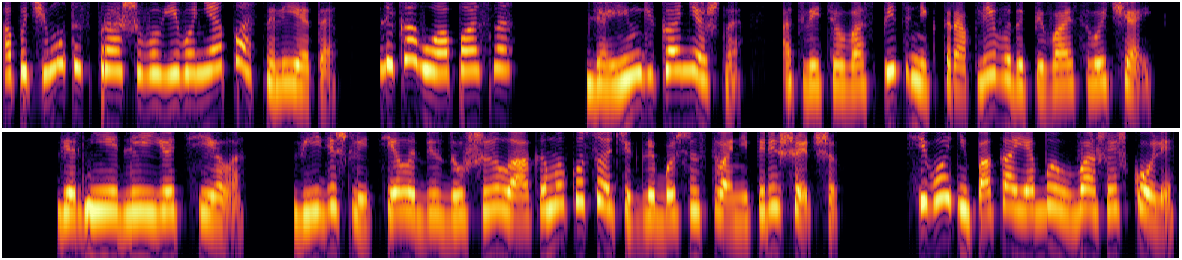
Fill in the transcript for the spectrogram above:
А почему ты спрашивал его, не опасно ли это? Для кого опасно? Для Инги, конечно, ответил воспитанник, торопливо допивая свой чай. Вернее, для ее тела. Видишь ли, тело без души — лакомый кусочек для большинства неперешедших. Сегодня, пока я был в вашей школе,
